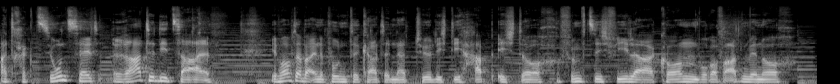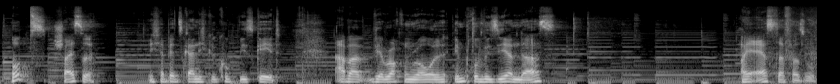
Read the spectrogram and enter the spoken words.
Attraktionszelt Rate die Zahl. Ihr braucht aber eine Punktekarte. Natürlich, die hab ich doch. 50 Fehler, komm, worauf warten wir noch? Ups, scheiße. Ich habe jetzt gar nicht geguckt, wie es geht. Aber wir Rock'n'Roll improvisieren das. Euer erster Versuch.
